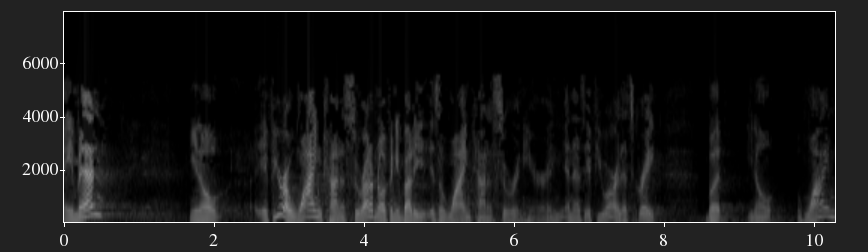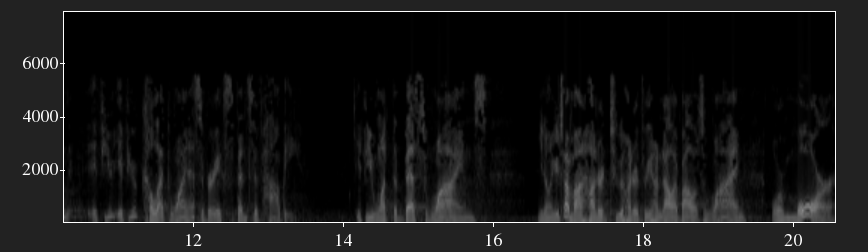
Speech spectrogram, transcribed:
Amen? You know, if you're a wine connoisseur, I don't know if anybody is a wine connoisseur in here, and, and if you are, that's great. But you know, wine. If you if you collect wine, that's a very expensive hobby if you want the best wines, you know, you're talking about 100, 200, 300 dollar bottles of wine or more.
